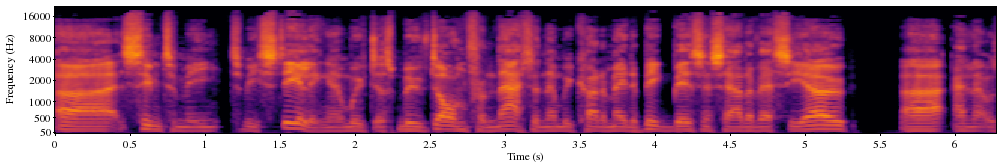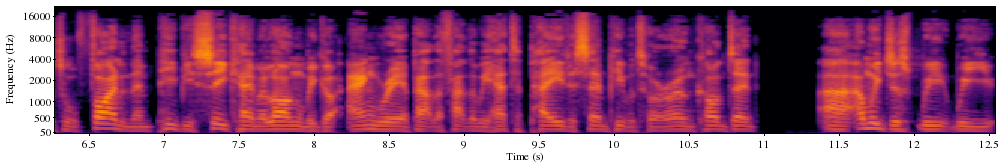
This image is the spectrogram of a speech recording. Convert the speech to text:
uh, seemed to me to be stealing. And we've just moved on from that. And then we kind of made a big business out of SEO. Uh, and that was all fine. And then PPC came along and we got angry about the fact that we had to pay to send people to our own content. Uh, and we just we we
